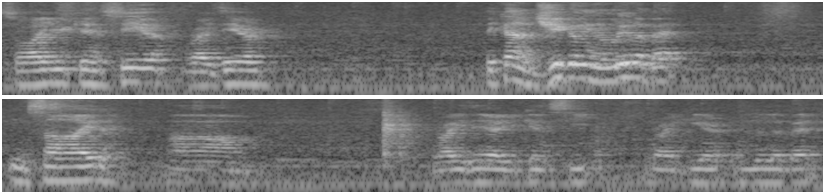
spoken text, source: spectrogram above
So as you can see right there, they kind of jiggling a little bit inside. Um, right there you can see right here a little bit.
